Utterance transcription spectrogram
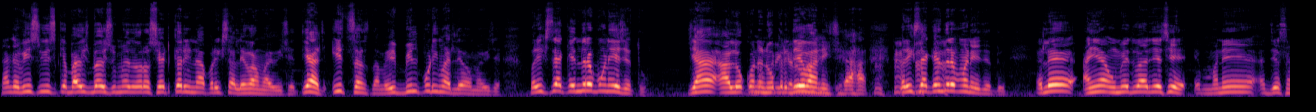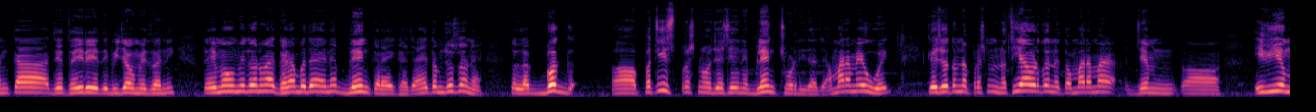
કારણ કે વીસ વીસ કે બાવીસ બાવીસ ઉમેદવારો સેટ કરીને આ પરીક્ષા લેવામાં આવી છે. ત્યાં જ ઈ જ સંસ્થામાં એ બિલપુડીમાં જ લેવામાં આવી છે. પરીક્ષા કેન્દ્ર પણ એ જ હતું. જ્યાં આ લોકોને નોકરી દેવાની છે. હા. પરીક્ષા કેન્દ્ર પણ એ જ હતું. એટલે અહીંયા ઉમેદવાર જે છે મને જે શંકા જે થઈ રહી હતી બીજા ઉમેદવારની તો એમાં ઉમેદવારોમાં ઘણા બધા એને બ્લેન્ક કરાવ્યા છે. અહીંયા તમે જોશો ને તો લગભગ પચીસ પ્રશ્નો જે છે એને બ્લેન્ક છોડી દીધા છે. અમારામાં એવું હોય કે જો તમને પ્રશ્ન નથી આવડતો ને તો અમારામાં જેમ ઈવીએમ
